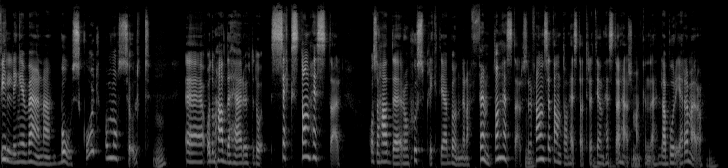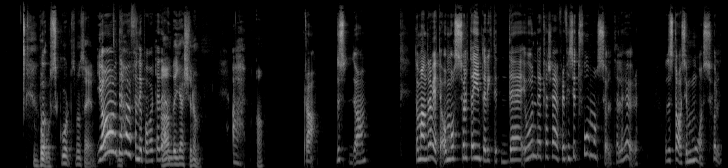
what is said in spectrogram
Fillinge, Värna, Bosgård och Mosshult. Eh, och de hade här ute då 16 hästar. Och så hade de skjutspliktiga bönderna 15 hästar. Så det fanns ett antal hästar, 31 hästar här som man kunde laborera med. Då. Bosgård som man säger. Ja, det har jag funderat på. Vart är det? Ja, det är Gärserum. Ah, Ja. Bra. Du, ja. De andra vet jag. Och Mosshult är ju inte riktigt det. Jo, det kanske är. För det finns ju två Mosshult, eller hur? Och det stavas ju Måshult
